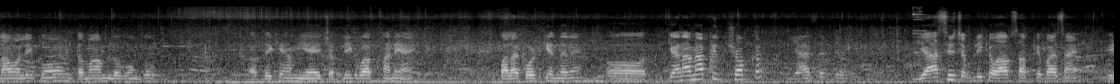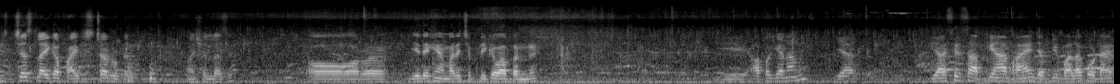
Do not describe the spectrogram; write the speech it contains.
अस्सलाम तमाम लोगों को। अब देखें हम ये चपली कबाब खाने आए। बालाकोट के अंदर हैं और क्या नाम है आपकी शॉप का? यासर यासिर चपली कबाब साहब के पास आए। It's just like a five star hotel माशाल्लाह से। और ये देखें हमारे चपली कबाब बन रहे हैं। ये आपका क्या नाम है? यासर। यासिर साहब के यहाँ आएँ जब भी बालाकोट आएँ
